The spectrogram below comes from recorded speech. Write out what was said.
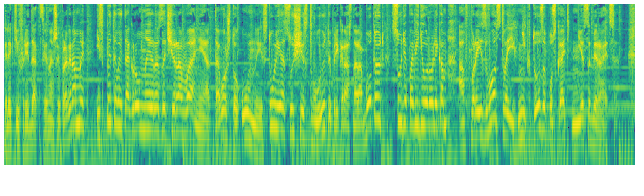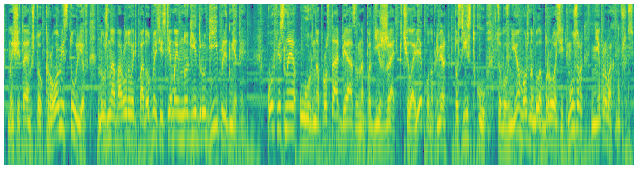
Коллектив редакции нашей программы испытывает огромное разочарование от того, что умные стулья существуют и прекрасно работают, судя по видеороликам, а в производство их никто запускать не собирается. Мы считаем, что кроме стульев нужно оборудовать подобной системой многие другие предметы. Офисная урна просто обязана подъезжать к человеку, например, по свистку, чтобы в нее можно было бросить мусор, не промахнувшись.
